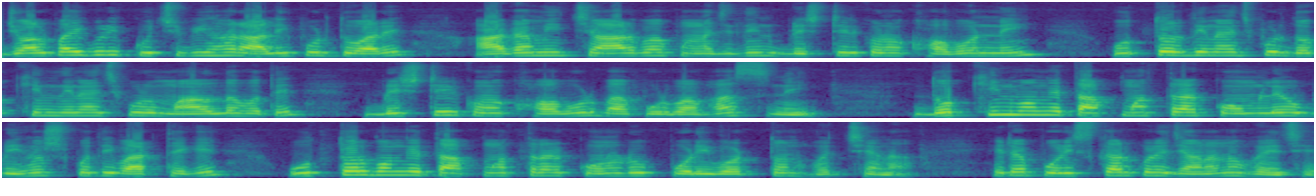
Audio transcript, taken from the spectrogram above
জলপাইগুড়ি, কুচবিহার আলিপুর দুয়ারে আগামী চার বা পাঁচ দিন বৃষ্টির কোনো খবর নেই। উত্তর দিনাজপুর, দক্ষিণ দিনাজপুর মালদহতে বৃষ্টির কোনো খবর বা পূর্বাভাস নেই। দক্ষিণবঙ্গে তাপমাত্রা কমলেও বৃহস্পতিবার থেকে উত্তরবঙ্গে তাপমাত্রার কোনোরূপ পরিবর্তন হচ্ছে না, এটা পরিষ্কার করে জানানো হয়েছে।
